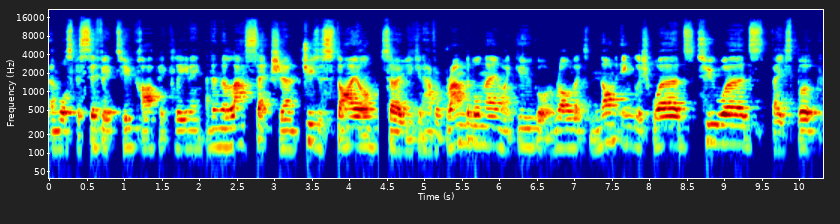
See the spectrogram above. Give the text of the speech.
and more specific to carpet cleaning. And then the last section, choose a style. So you can have a brandable name like Google and Rolex, non-English words, two words, Facebook,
